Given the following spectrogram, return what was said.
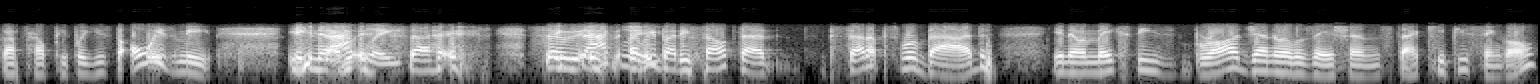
that's how people used to always meet. You Exactly. know, uh, so Exactly. everybody felt that setups were bad, you know, it makes these broad generalizations that keep you single.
